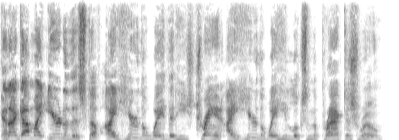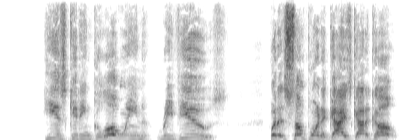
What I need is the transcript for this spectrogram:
And I got my ear to this stuff. I hear the way that he's training. I hear the way he looks in the practice room. He is getting glowing reviews. But at some point, a guy's got to go.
